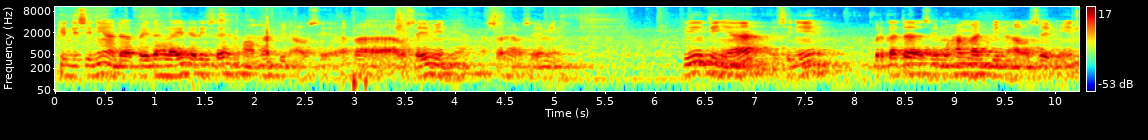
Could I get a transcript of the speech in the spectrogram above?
Mungkin di sini ada faedah lain dari Syekh Muhammad bin Al-Utsaimin ya, Saleh Al-Utsaimin. intinya di sini Berkata Syekh Muhammad bin Al-Utsaimin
